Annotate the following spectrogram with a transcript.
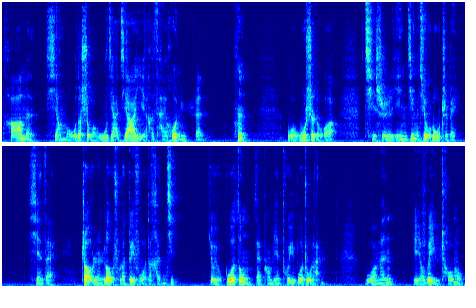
他们想谋的是我乌家家业和财货女人，哼！我乌世罗岂是引颈就戮之辈？现在赵人露出了对付我的痕迹，又有郭纵在旁边推波助澜，我们也要未雨绸缪。”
